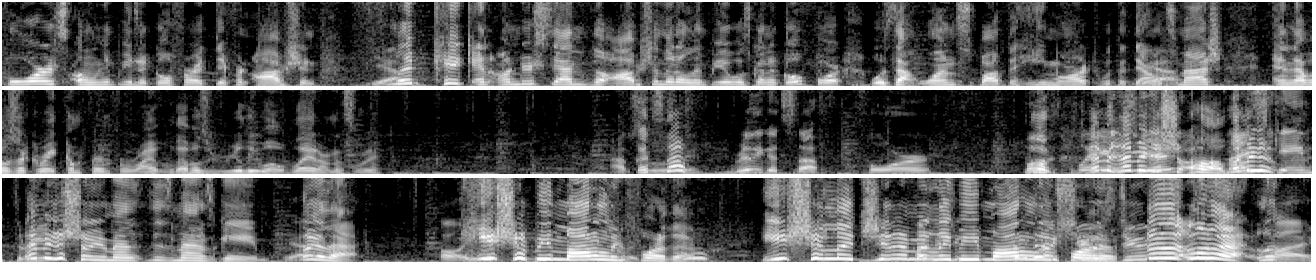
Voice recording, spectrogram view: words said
force Olympia to go for a different option. Yeah. Flip kick and understand that the option that Olympia was going to go for was that one spot that he marked with the down Yeah. smash, and that was a great confirm for Rival. That was really well played, honestly. Absolutely. stuff. Really good stuff for both Look, players let me, let me just show, hold on, nice let me, let me just show you man, this man's game. Yeah. Look at that. oh, He should be modeling for them. He should legitimately be you- look at modeling those for them. dude. Look, look at that. Look, Fly.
